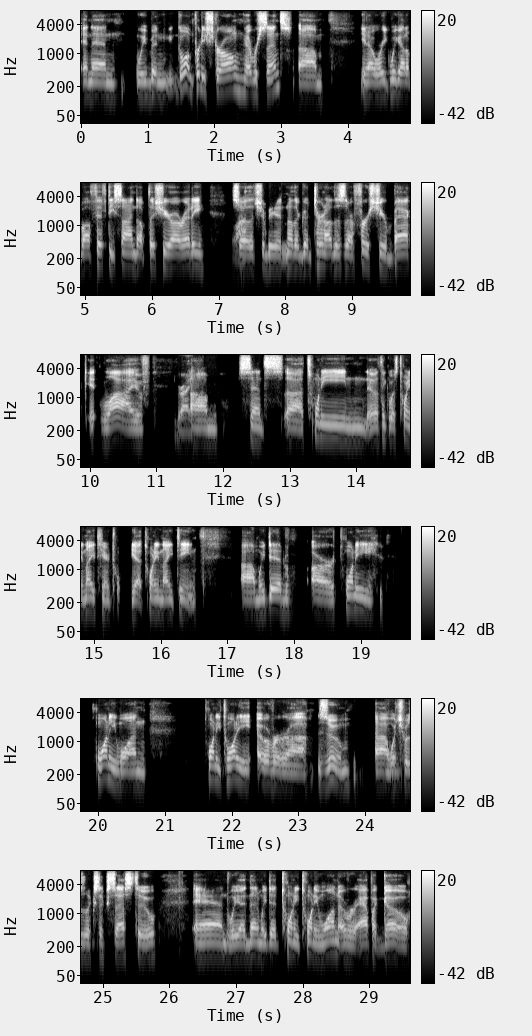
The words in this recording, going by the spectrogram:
and then we've been going pretty strong ever since. Um, you know, we, we got about 50 signed up this year already. Wow. So that should be another good turnout. This is our first year back live. Right. Um, since uh, 20, I think it was 2019 or tw- yeah, 2019. Um, we did our 2021, 2020 over uh, Zoom, uh, mm-hmm. which was a success too, and we and then we did 2021 over APBA-Go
